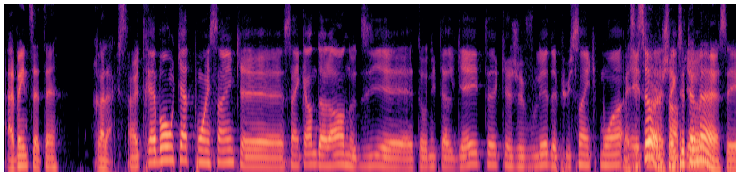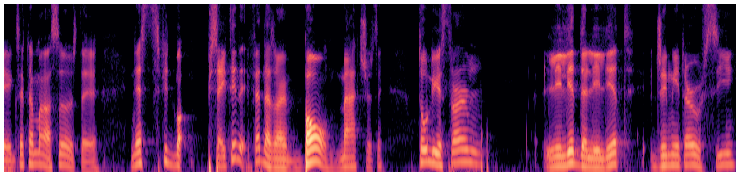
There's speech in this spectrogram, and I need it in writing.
À 27 ans, relax. Un très bon 4.5, euh, 50$ nous dit euh, Tony Telgate, que je voulais depuis 5 mois. Ben, c'est ça, c'est exactement, c'est exactement ça. C'était une de bon. Puis ça a été fait dans un bon match. Tony Storm, l'élite de l'élite, Jamie Hater aussi,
